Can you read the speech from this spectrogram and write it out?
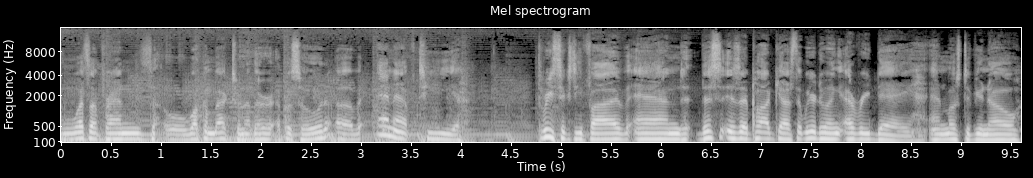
What's up, friends? Welcome back to another episode of NFT 365. And this is a podcast that we're doing every day. And most of you know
